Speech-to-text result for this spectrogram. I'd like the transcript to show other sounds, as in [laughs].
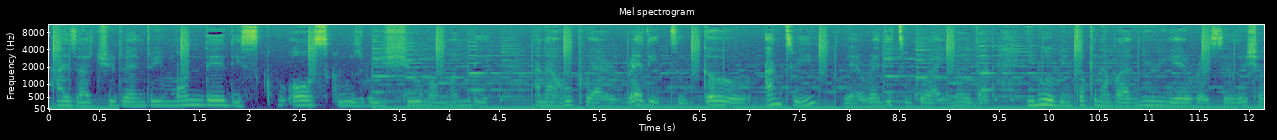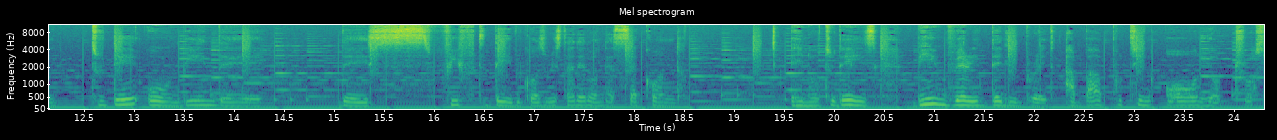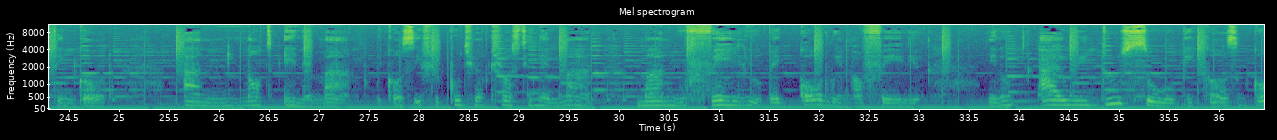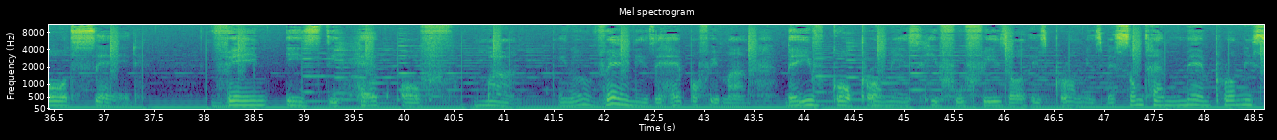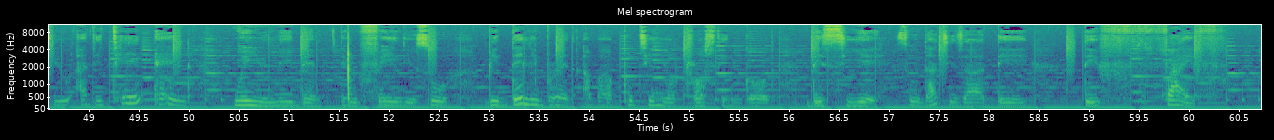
How is our children doing? Monday, the school, all schools will resume on Monday, and I hope we are ready to go. Aren't we? We are ready to go. I know that. You know, we've been talking about New Year resolution. Today, oh, being the the fifth day because we started on the second. You know, today is being very deliberate about putting all your trust in God and not in a man. Because if you put your trust in a man, man will fail you, but God will not fail you. You know, I will do so because God said, Vain is the help of man. You know, vain is the help of a man. But if God promise, He fulfills all His promise. But sometimes men promise you at the tail end when you need them, they will fail you. So be deliberate about putting your trust in God this year. So that is our day, day five.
